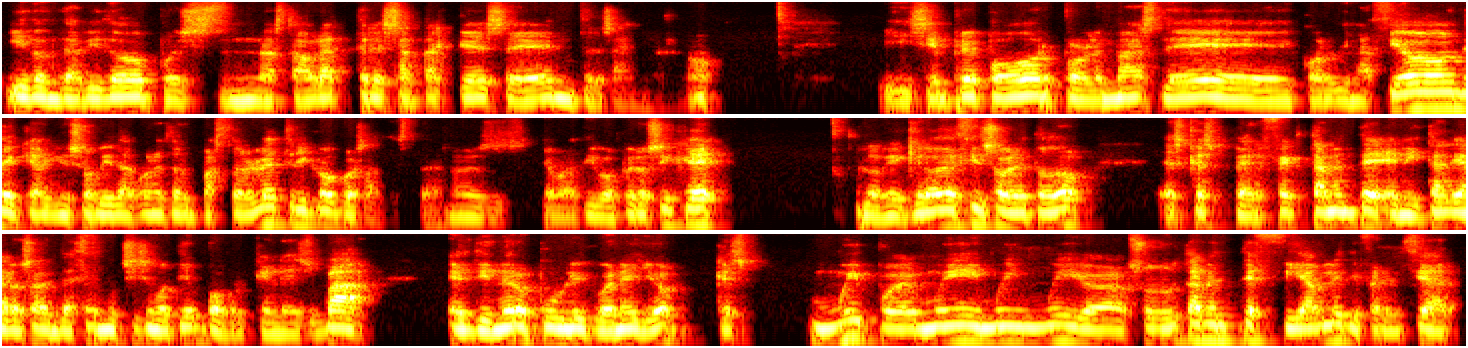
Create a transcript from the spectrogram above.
y donde ha habido pues hasta ahora tres ataques en tres años. ¿no? Y siempre por problemas de coordinación, de que alguien se olvida poner el pastor eléctrico, cosas de estas, no es llamativo. Pero sí que lo que quiero decir sobre todo es que es perfectamente, en Italia lo saben de hace muchísimo tiempo porque les va el dinero público en ello, que es muy, pues, muy, muy, muy absolutamente fiable diferenciar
